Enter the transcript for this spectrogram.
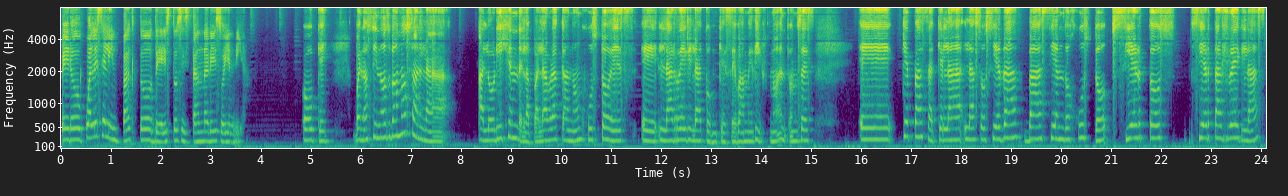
pero, ¿cuál es el impacto de estos estándares hoy en día? Ok, bueno, si nos vamos al origen de la palabra canon, justo es eh, la regla con que se va a medir, ¿no? Entonces, eh, ¿qué pasa? Que la, la, sociedad va haciendo justo ciertos, ciertas reglas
